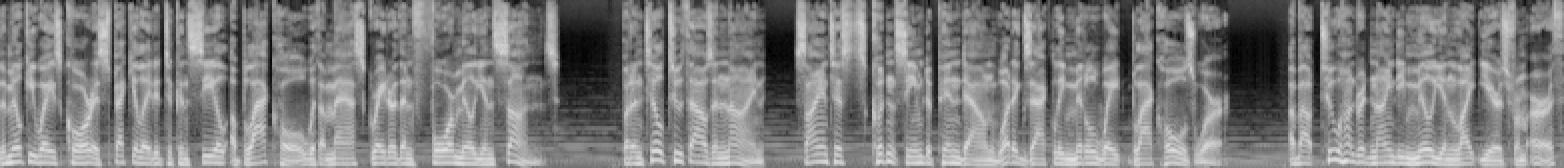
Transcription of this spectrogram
the Milky Way's core is speculated to conceal a black hole with a mass greater than 4 million suns. But until 2009, scientists couldn't seem to pin down what exactly middleweight black holes were. About 290 million light-years from Earth,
